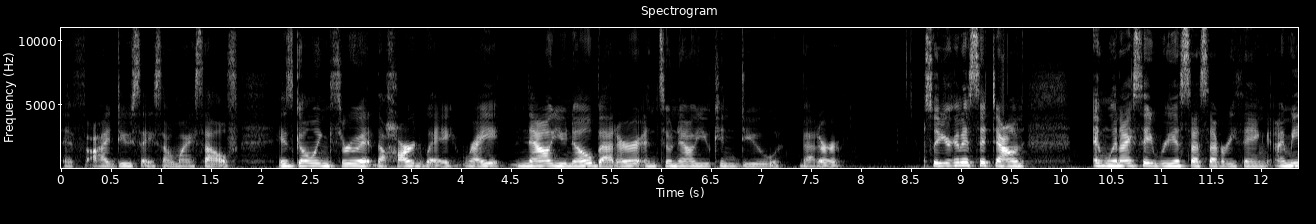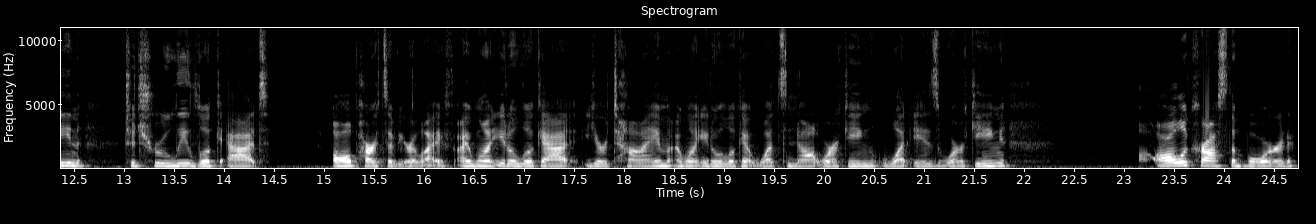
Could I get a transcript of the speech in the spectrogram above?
if I do say so myself, is going through it the hard way, right? Now you know better, and so now you can do better. So you're going to sit down, and when I say reassess everything, I mean to truly look at all parts of your life. I want you to look at your time. I want you to look at what's not working, what is working, all across the board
